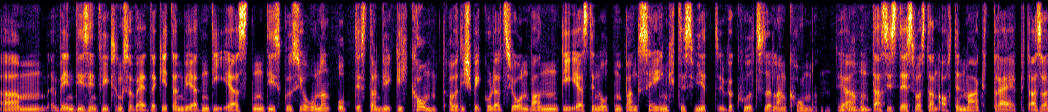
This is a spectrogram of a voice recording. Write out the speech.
ähm, wenn diese Entwicklung so weitergeht, dann werden die ersten Diskussionen, ob das dann wirklich kommt, aber die Spekulation, wann die erste Notenbank senkt, das wird über kurz oder lang kommen. Ja? Mhm. Und das ist das, was dann auch den Markt treibt. Also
